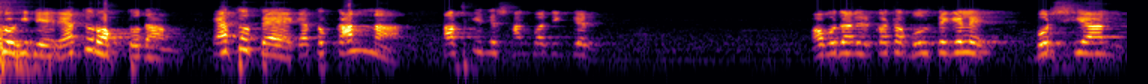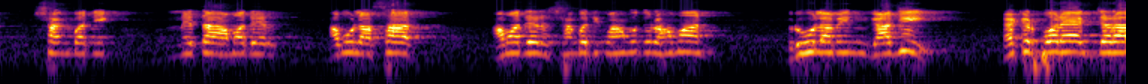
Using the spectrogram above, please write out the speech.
শহীদের, এত রক্তদান, এত ত্যাগ, এত কান্না, আজকে যে সাংবাদিকদের অবদানের কথা বলতে গেলে, বর্ষিয়ান সাংবাদিক নেতা আমাদের আবুল আসাদ, আমাদের সাংবাদিক মাহমুদুর রহমান, রুহুল আমিন গাজী, একের পর এক যারা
